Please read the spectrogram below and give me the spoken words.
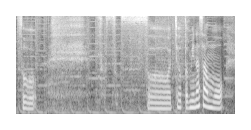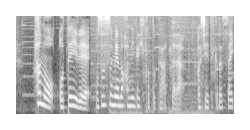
そう。そうそうそう。ちょっと皆さんも歯のお手入れおすすめの歯磨き粉とかあったら教えてください。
